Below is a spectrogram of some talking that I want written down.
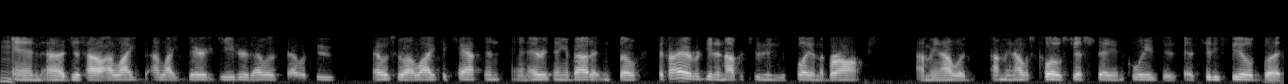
and uh, just how I liked I liked Derek Jeter. That was that was who that was who I liked, the captain, and everything about it. And so, if I ever get an opportunity to play in the Bronx, I mean, I would. I mean, I was close yesterday in Queens at, at Citi Field, but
